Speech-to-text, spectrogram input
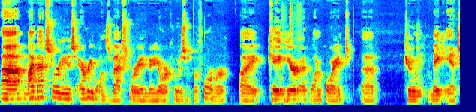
Uh, my backstory is everyone's backstory in New York who is a performer I came here at one point uh, to make it,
